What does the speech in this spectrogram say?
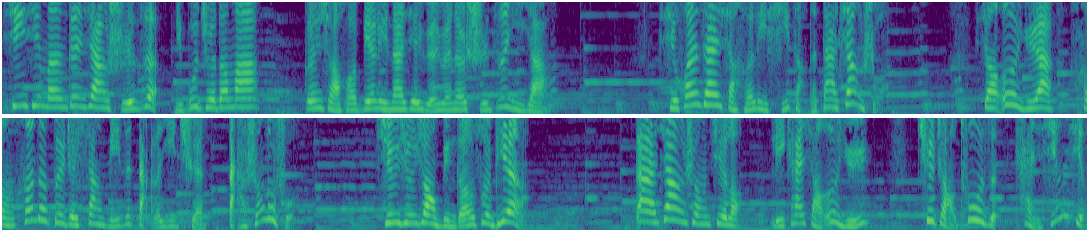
星星们更像石子，你不觉得吗？跟小河边里那些圆圆的石子一样。”喜欢在小河里洗澡的大象说：“小鳄鱼啊，狠狠地对着象鼻子打了一拳，大声地说：‘星星像饼干碎片。’”大象生气了，离开小鳄鱼，去找兔子看星星。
